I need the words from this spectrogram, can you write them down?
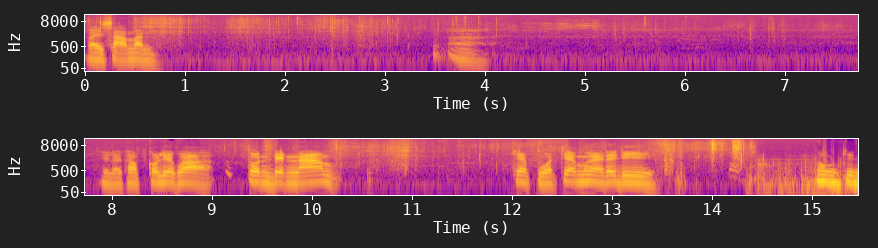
ใบสามันนี่แหละครับเขาเรียกว่าต้นเบนน้ำแก้ปวดแก้เมื่อยได้ดี ต้องกิน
